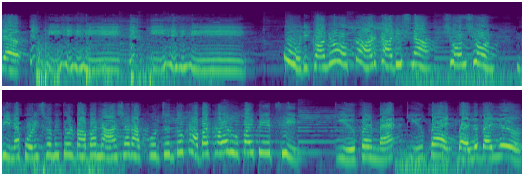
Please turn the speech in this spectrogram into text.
দাও। ওরি কনক আর কাঁদিস না। শোন শোন বিনা পরিশ্রমে তোর বাবা না আসার আগ পর্যন্ত খাবার খাওয়ার উপায় পেয়েছি। কি উপায় মা? কি উপায়? বলো বলো।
